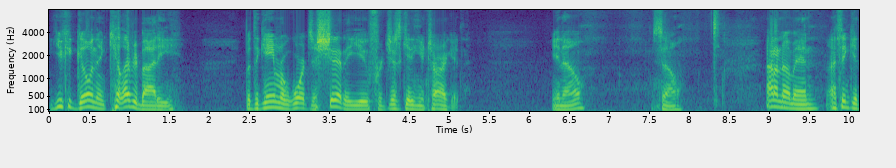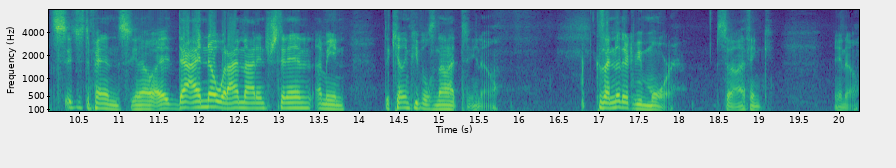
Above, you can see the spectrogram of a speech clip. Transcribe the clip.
you could go in and kill everybody, but the game rewards the shit out of you for just getting your target. You know, so I don't know, man. I think it's it just depends. You know, I, I know what I'm not interested in. I mean, the killing people's not. You know, because I know there could be more. So I think, you know.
